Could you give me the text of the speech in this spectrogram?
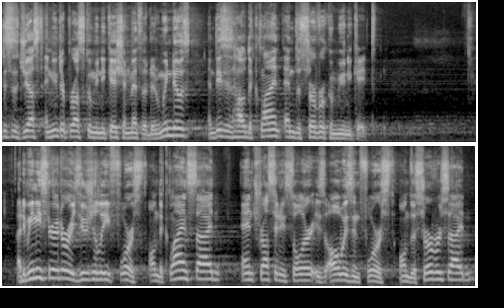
this is just an inter-process communication method in Windows, and this is how the client and the server communicate. Administrator is usually forced on the client side, and trusted installer is always enforced on the server side.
